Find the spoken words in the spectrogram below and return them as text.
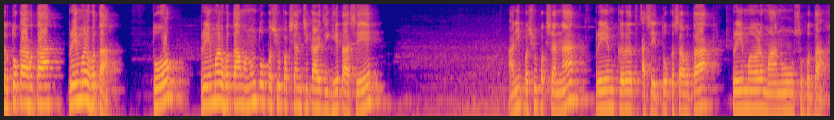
तर तो काय होता? प्रेमळ होता. तो प्रेमळ होता म्हणून तो पशुपक्ष्यांची काळजी घेत असे. आणि पशुपक्ष्यांना प्रेम करत असे तो कसा होता? प्रेमळ माणूस होता.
